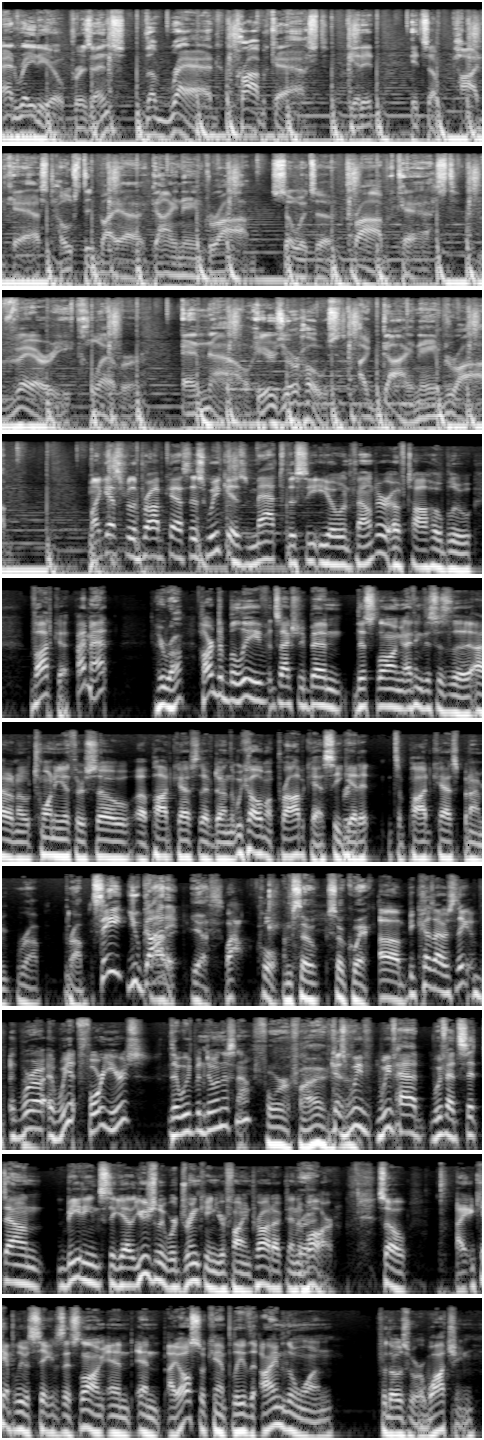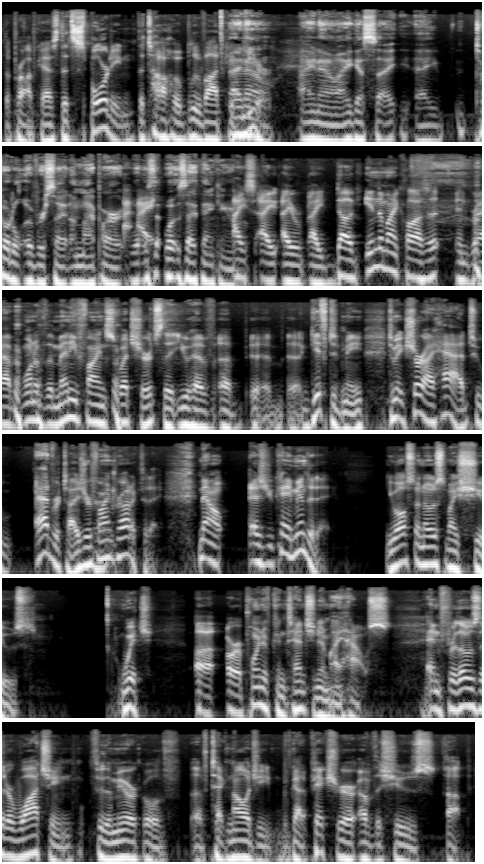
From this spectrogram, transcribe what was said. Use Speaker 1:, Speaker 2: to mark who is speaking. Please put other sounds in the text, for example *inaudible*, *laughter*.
Speaker 1: Rad Radio presents the Rad Probcast. Get it? It's a podcast hosted by a guy named Rob. So it's a Probcast. Very clever. And now, here's your host, a guy named Rob.
Speaker 2: My guest for the Probcast this week is Matt, the CEO and founder of Tahoe Blue Vodka. Hi, Matt.
Speaker 3: Hey, Rob.
Speaker 2: Hard to believe it's actually been this long. I think this is the, I don't know, 20th or so uh, podcast that I've done. That we call them a Probcast. See, get it? It's a podcast, but I'm.
Speaker 3: Rob. Rob.
Speaker 2: See, you got,
Speaker 3: Got
Speaker 2: it.
Speaker 3: it. Yes.
Speaker 2: Wow, cool.
Speaker 3: I'm so so quick.
Speaker 2: Uh, because I was thinking, we're, are we at four years that we've been doing this now?
Speaker 3: Four or five.
Speaker 2: because
Speaker 3: yeah.
Speaker 2: we've we've had we've had sit down meetings together. Usually, we're drinking your fine product in a
Speaker 3: Right.
Speaker 2: bar. So I can't believe it's taken us this long, and and I also can't believe that I'm the one for those who are watching the podcast that's sporting the Tahoe Blue Vodka
Speaker 3: I know.
Speaker 2: gear.
Speaker 3: I know. I guess I, I total oversight on my part. What was,
Speaker 2: I-
Speaker 3: what was I thinking?
Speaker 2: I, I, I, I dug into my closet and grabbed one of the many fine sweatshirts that you have uh, uh, uh, gifted me to make sure I had to advertise your fine product today. Now, as you came in today, you also noticed my shoes, which uh, are a point of contention in my house. And for those that are watching through the miracle of, of technology, we've got a picture of the shoes up.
